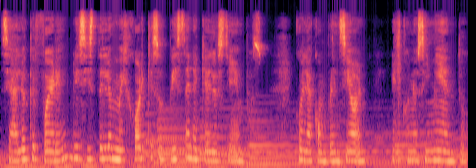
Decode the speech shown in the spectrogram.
Sea lo que fuere, lo hiciste lo mejor que supiste en aquellos tiempos, con la comprensión, el conocimiento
